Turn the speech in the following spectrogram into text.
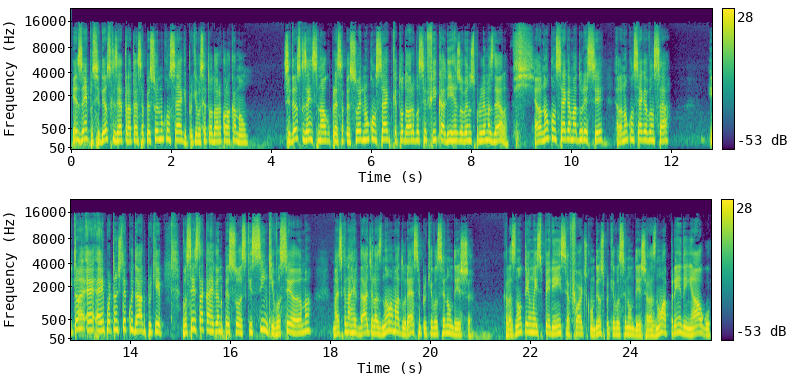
exemplo, se Deus quiser tratar essa pessoa, ele não consegue, porque você toda hora coloca a mão. Se Deus quiser ensinar algo para essa pessoa, ele não consegue, porque toda hora você fica ali resolvendo os problemas dela. Ela não consegue amadurecer, ela não consegue avançar. Então é, é importante ter cuidado, porque você está carregando pessoas que sim, que você ama, mas que na realidade elas não amadurecem porque você não deixa. Elas não têm uma experiência forte com Deus porque você não deixa. Elas não aprendem algo,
